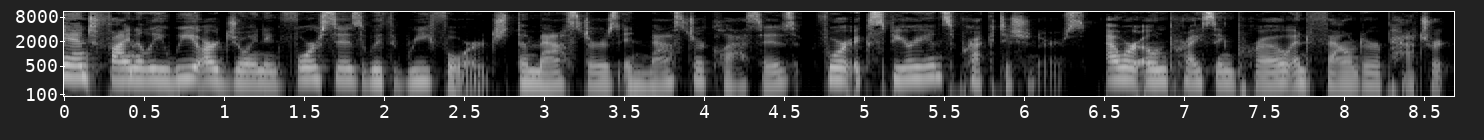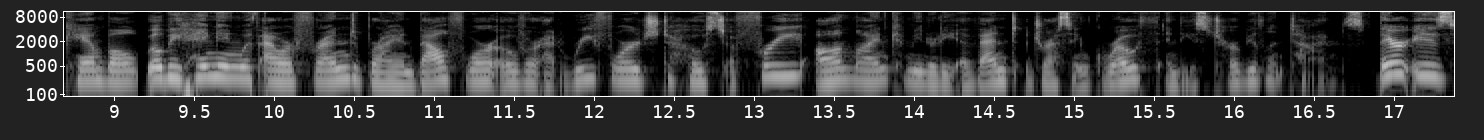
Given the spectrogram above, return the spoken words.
And finally, we are joining forces with Reforge, the masters in master classes for experienced practitioners. Our own pricing pro and founder, Patrick Campbell, will be hanging with our friend Brian Balfour over at Reforge to host a free online community event addressing growth in these turbulent times. There is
